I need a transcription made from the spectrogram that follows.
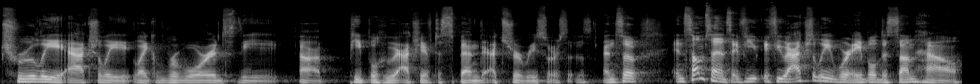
truly actually like rewards the uh, people who actually have to spend the extra resources. And so, in some sense, if you if you actually were able to somehow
